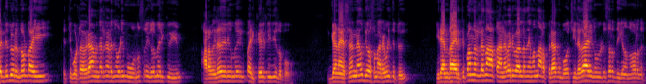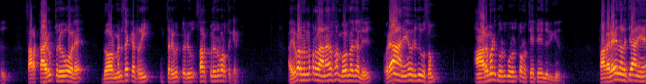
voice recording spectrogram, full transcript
വലിയ ദുരന്തം ഉണ്ടായി. തെച്ചിക്കോട്ട രാമചന്ദ്രൻ അടഞ്ഞോടി മൂന്ന് സ്ത്രീകൾ മരിക്കുകയും അറുപതിലധികം പേർക്ക് പരിക്കേൽക്കുകയും ചെയ്തപ്പോൾ ഗണേശൻ എന്നെ ഉദ്യോഗസ്ഥന്മാരെ വിളിച്ചിട്ട് ഈ രണ്ടായിരത്തി പന്ത്രണ്ടിലെ നാട്ടാന പരിപാലന നിയമം നടപ്പിലാക്കുമ്പോൾ ചില കാര്യങ്ങളോട് ശ്രദ്ധിക്കണം എന്ന് പറഞ്ഞിട്ട് സർക്കാർ ഉത്തരവ് പോലെ ഗവൺമെന്റ് സെക്രട്ടറി ഉത്തരവിട്ടൊരു സർക്കുലർ പുറത്തേക്ക് ഇറക്കി. അതിൽ പറഞ്ഞിട്ടുള്ള പ്രധാന സംഭവം എന്താ വെച്ചാൽ ഒരാനയെ ഒരു ദിവസം ആറ് മണിക്കൂർ കൂടുതൽ തുടർച്ചയായിട്ട് എഴുന്നിരിക്കരുത് പകലെ എഴുന്നള്ളിച്ച ആനയെ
